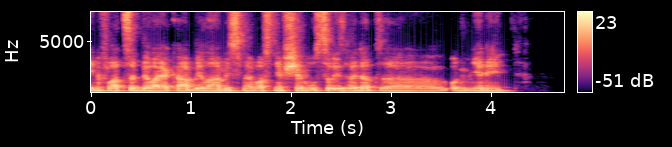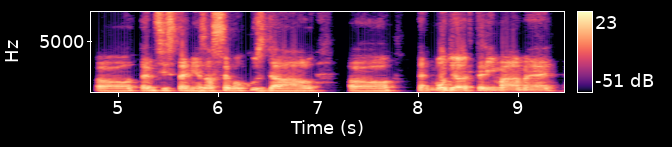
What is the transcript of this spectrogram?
inflace byla, jaká byla, my jsme vlastně všem museli zvedat uh, odměny, uh, ten systém je zase v okus dál, uh, ten model, který máme,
